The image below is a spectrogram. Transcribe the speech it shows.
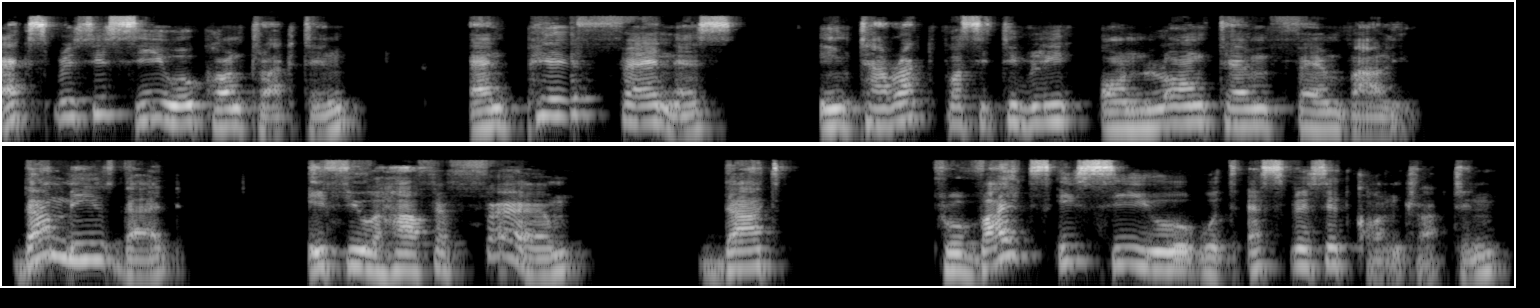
explicit CEO contracting and pay fairness interact positively on long-term firm value. That means that if you have a firm that provides its CEO with explicit contracting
